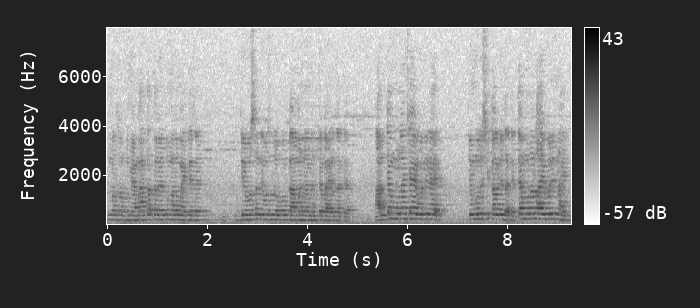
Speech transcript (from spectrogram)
तुम्हाला सांगतो मॅम आता तर तुम्हाला माहितीच आहे दिवसेंदिवस लोक कामानिमित्त बाहेर जातात. आणि त्या मुलांचे आई वडील आहेत ते मुलं शिकवले जाते त्या मुलाला आई वडील नाहीत.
